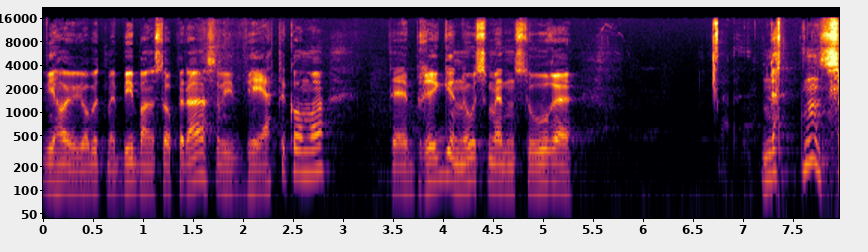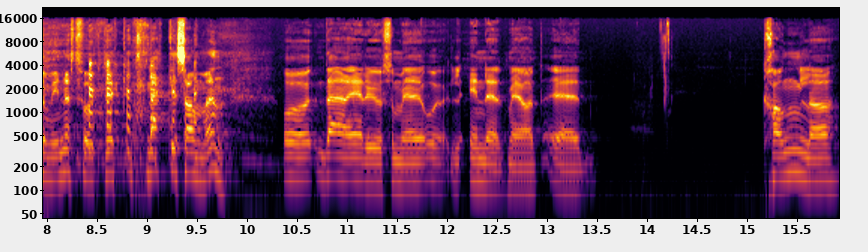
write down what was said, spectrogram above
vi har jo jobbet med bybanestoppet der, så vi vet det kommer. Det er Bryggen nå som er den store nøtten som vi er nødt til å knekke, knekke sammen. Og der er det jo, som jeg innledet med, at eh, krangler,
